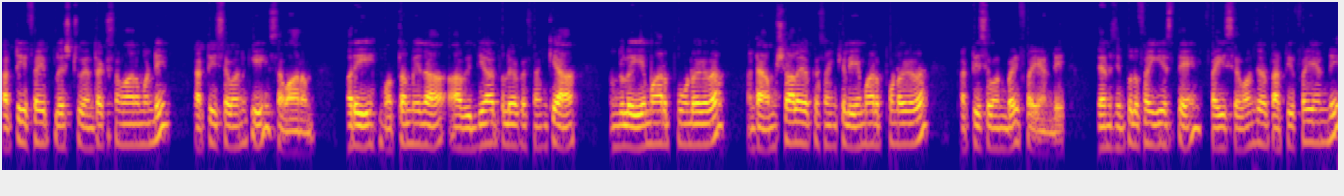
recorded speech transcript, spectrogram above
థర్టీ ఫైవ్ ప్లస్ టూ ఎంతకు సమానం అండి? థర్టీ సెవెన్కి సమానం. మరి మొత్తం మీద ఆ విద్యార్థుల యొక్క సంఖ్య అందులో ఏ మార్పు ఉండదు కదా? అంటే అంశాల యొక్క సంఖ్యలో ఏ మార్పు ఉండదు కదా? థర్టీ సెవెన్ బై ఫైవ్ అండి. దాన్ని సింప్లిఫై చేస్తే ఫైవ్ సెవెన్ థర్టీ ఫైవ్ అండి.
